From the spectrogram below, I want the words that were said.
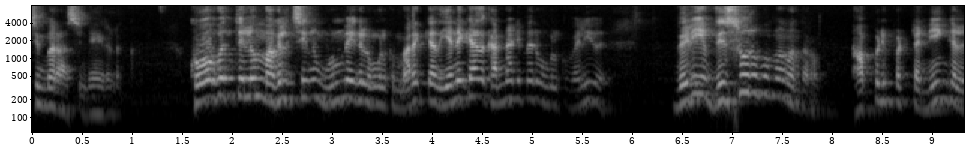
சிம்மராசி நேயர்களுக்கு கோபத்திலும் மகிழ்ச்சியிலும் உண்மைகள் உங்களுக்கு மறைக்காது. என்னைக்காவது கண்ணாடி பேர் உங்களுக்கு வெளியே வெளியே விஸ்வரூபமாக வந்துடும் அப்படிப்பட்ட நீங்கள்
